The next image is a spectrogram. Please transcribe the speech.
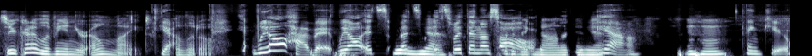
So you're kind of living in your own light, yeah, a little. Yeah, we all have it. We all it's it's, yeah. it's within us sort all. Of acknowledging it. Yeah. Mm-hmm. Thank you.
